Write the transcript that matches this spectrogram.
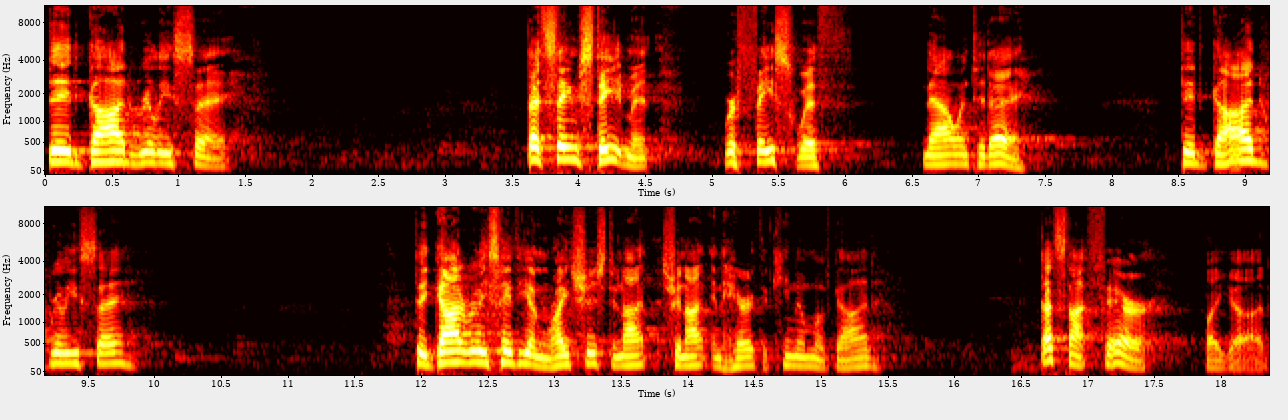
Did God really say? That same statement we're faced with now and today. Did God really say? Did God really say the unrighteous do not, should not inherit the kingdom of God? That's not fair by God.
